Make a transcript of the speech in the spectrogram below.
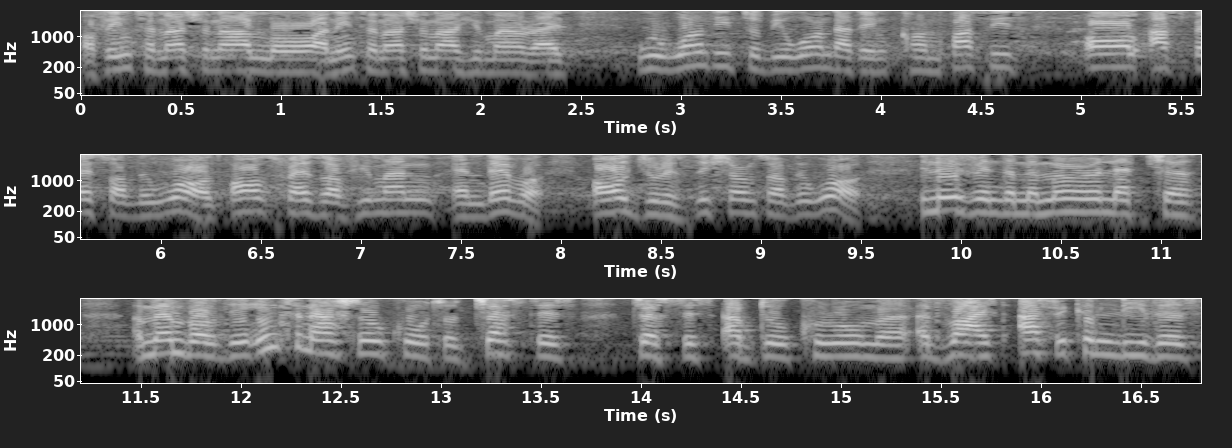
of international law and international human rights, we want it to be one that encompasses all aspects of the world, all spheres of human endeavor, all jurisdictions of the world. Delivering the memorial lecture, a member of the International Court of Justice, Justice Abdul Koroma, advised African leaders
